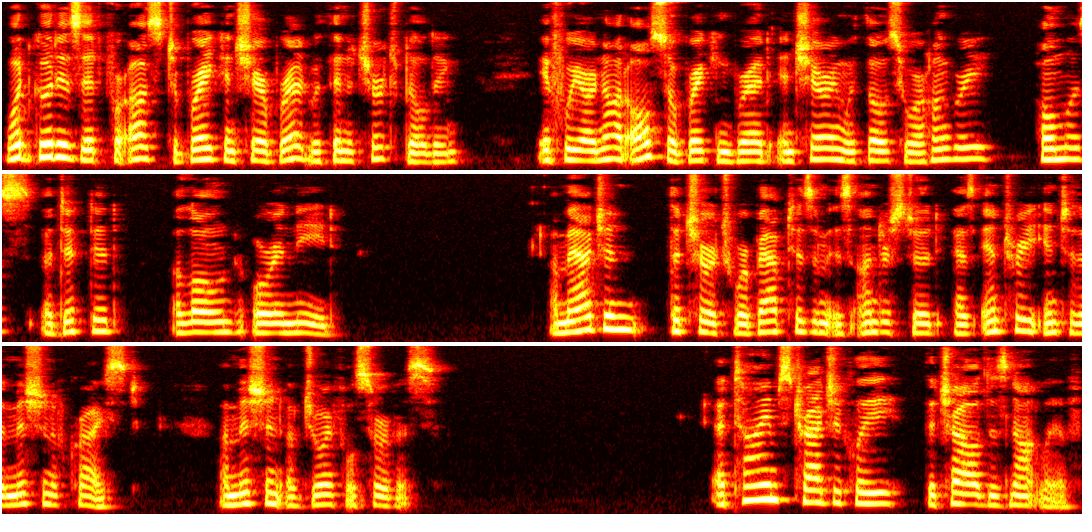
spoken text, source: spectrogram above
what good is it for us to break and share bread within a church building if we are not also breaking bread and sharing with those who are hungry, homeless, addicted, alone, or in need. Imagine the church where baptism is understood as entry into the mission of Christ, a mission of joyful service. At times, tragically, the child does not live.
